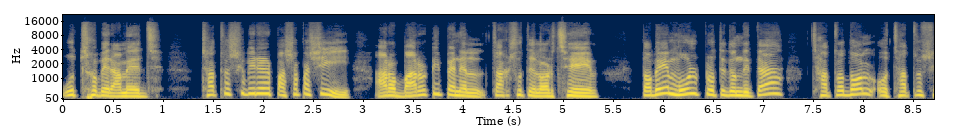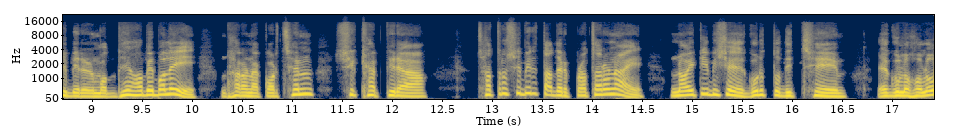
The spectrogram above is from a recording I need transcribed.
উৎসবের আমেজ। ছাত্র শিবিরের পাশাপাশি আরও বারোটি প্যানেল চাকসুতে লড়ছে। তবে মূল প্রতিদ্বন্দ্বিতা ছাত্রদল ও ছাত্র শিবিরের মধ্যে হবে বলে ধারণা করছেন শিক্ষার্থীরা। ছাত্র শিবির তাদের প্রচারণায় নয়টি বিষয়ে গুরুত্ব দিচ্ছে। এগুলো হলো,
